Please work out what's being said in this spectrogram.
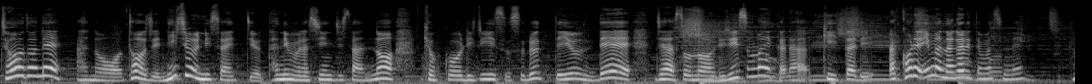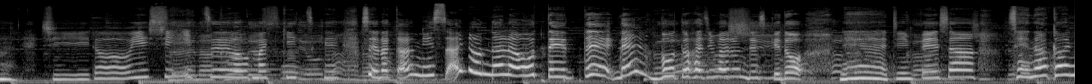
ちょうどねあの当時22歳っていう谷村新司さんの曲をリリースするっていうんでじゃあそのリリース前から聞いたりあこれ今流れてますね。うん、白いシーツを巻きつけ背中に「さよならを」って言ってね冒頭始まるんですけどねえ陳平さん背中に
